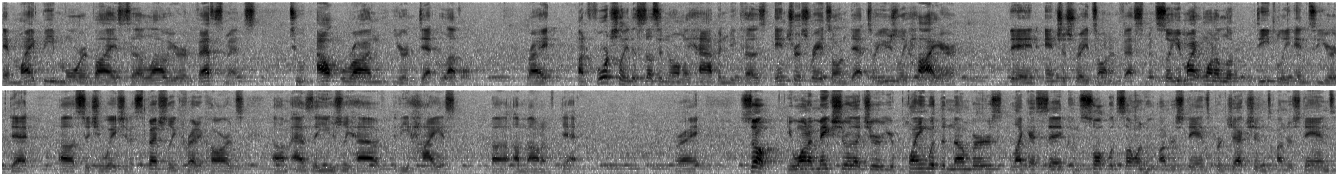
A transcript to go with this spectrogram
it might be more advised to allow your investments to outrun your debt level, right? Unfortunately, this doesn't normally happen because interest rates on debts are usually higher than interest rates on investments. So you might want to look deeply into your debt uh, situation, especially credit cards, um, as they usually have the highest uh, amount of debt, right? So you want to make sure that you're you're playing with the numbers. Like I said, consult with someone who understands projections, understands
